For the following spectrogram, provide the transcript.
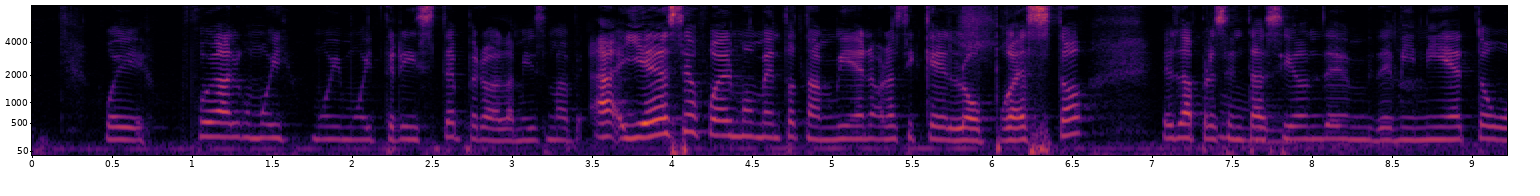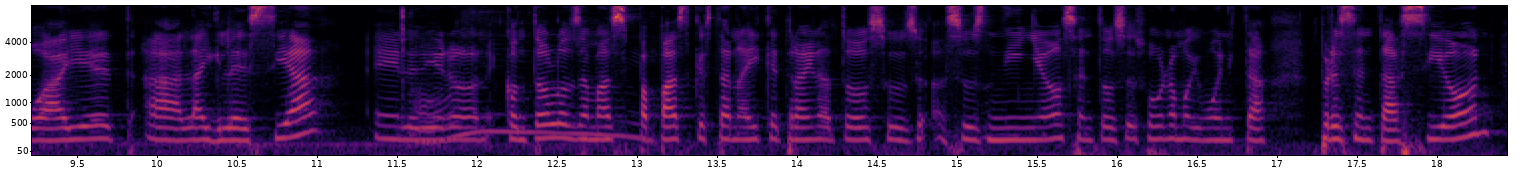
fue, fue algo muy, muy, muy triste, pero a la misma vez. Ah, y ese fue el momento también, ahora sí que lo opuesto, es la presentación de, de mi nieto Wyatt a la iglesia. eh, le dieron con todos los demás papás que están ahí que traen a todos sus, a sus niños entonces fue una muy bonita presentación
